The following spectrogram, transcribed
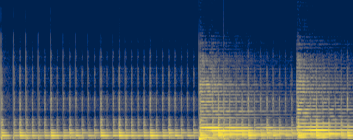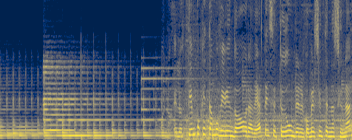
thank you En los tiempos que estamos viviendo ahora de alta incertidumbre en el comercio internacional,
